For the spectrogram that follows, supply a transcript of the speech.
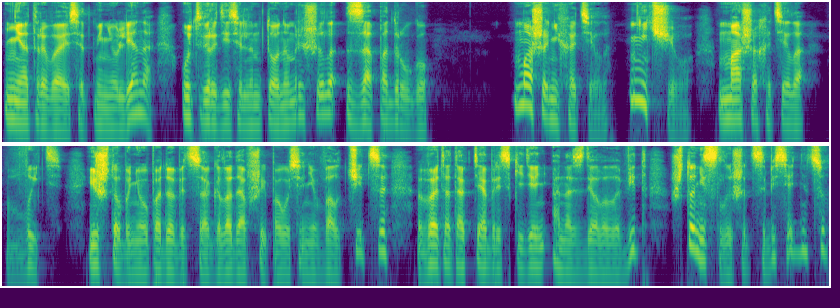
Не отрываясь от меню, Лена утвердительным тоном решила за подругу. Маша не хотела. Ничего. Маша хотела выть. И чтобы не уподобиться оголодавшей по осени волчице, в этот октябрьский день она сделала вид, что не слышит собеседницу,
